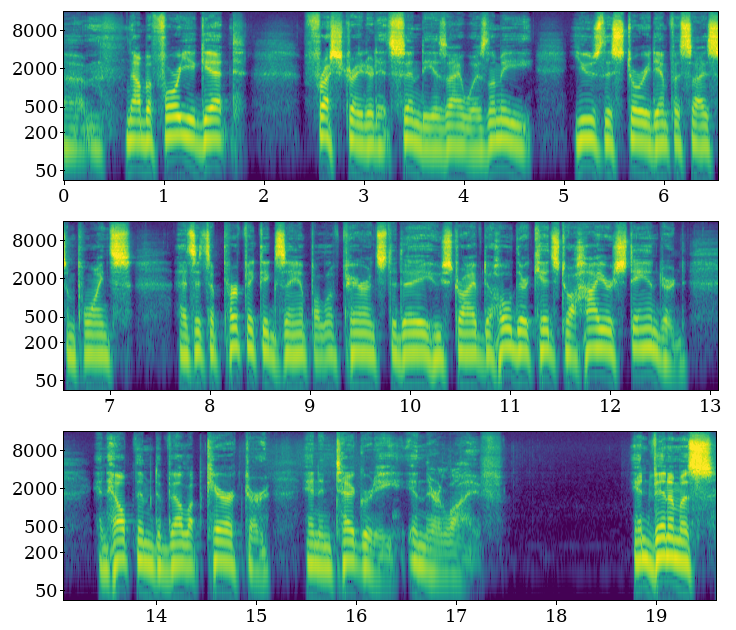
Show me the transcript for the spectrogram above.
Um, now, before you get frustrated at Cindy as I was. Let me use this story to emphasize some points as it's a perfect example of parents today who strive to hold their kids to a higher standard and help them develop character and integrity in their life. And venomous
